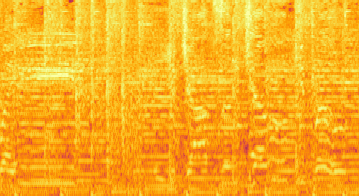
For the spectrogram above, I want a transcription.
Way. Your job's a joke, you broke.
